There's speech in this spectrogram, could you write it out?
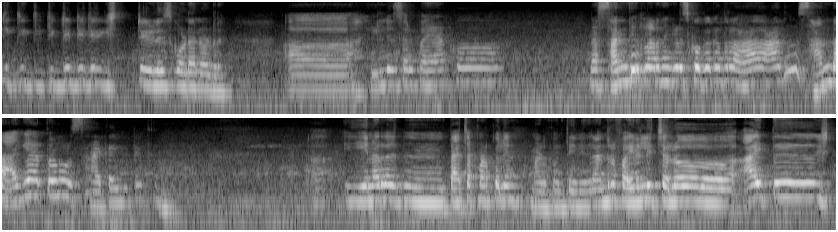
tick tick tick tick tick tick tick, ಇಷ್ಟು ಇಳಿಸ್ಕೊಂಡೆ ನೋಡ್ರಿ. ಇಲ್ಲಿ ಸ್ವಲ್ಪ ಯಾಕೋ ನಾ ಸಂದ ಇರ್ಲಾರ್ದಂಗೆ ಇಳಿಸ್ಕೋಬೇಕಂದ್ರೆ ಅದು ಸಂದ ಆಗೇ ಆಯ್ತು ನೋಡಿ, ಸಾಕಾಗಿಬಿಟ್ಟೈತೆ. ಏನಾರ ಪ್ಯಾಚಪ್ ಮಾಡ್ಕೊಲೇನು? ಮಾಡ್ಕೊತೀನಿ ಅಂದ್ರೆ ಫೈನಲಿ ಚಲೋ ಆಯ್ತು. ಇಷ್ಟು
